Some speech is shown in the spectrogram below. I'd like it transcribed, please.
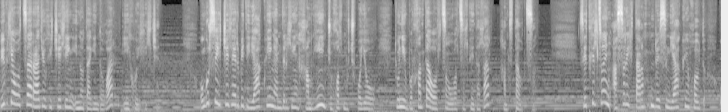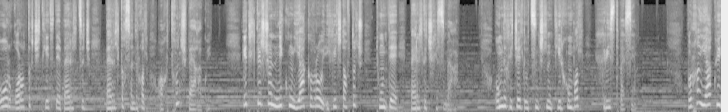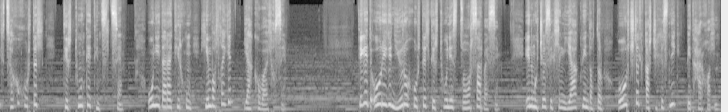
Библийн хуудасаар радио хичээлийн энэ удаагийн дугаар ийхүү эхэлж байна. Өнгөрсөн хичээлээр бид Яаковын амьдралын хамгийн чухал мөч буюу түүний бурхантай уулзсан уулзалтын талаар хамтдаа үзсэн. Сэтгэл зүйн асар их дарамтнд байсан Яаковын хувьд өөр гурав дахь читгээдтэй барилцаж барилдах сонирхол огтхонч байгаагүй. Гэтэл тэр шүн нэг хүн Яаков руу эхэлж товтолж түүнтэй барилдаж эхэлсэн байгаа. Өмнөх хичээлд үтсэнчлэн тэр хүн бол Христ байсан юм. Бурхан Яаковыг цохих хүртэл тэр түүнтэй тэмцэлдсэн юм. Үүний дараа тэр хүн хэн болохыг нь Яаков ойлгосон юм. Тэгэд өөрийг нь ерөөх хүртэл тэр түүнээс зуурсаар байсан юм. Энэ мөчөөс эхлэн Яаковын дотор өөрчлөл гарч ирснийг бид харах болно.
